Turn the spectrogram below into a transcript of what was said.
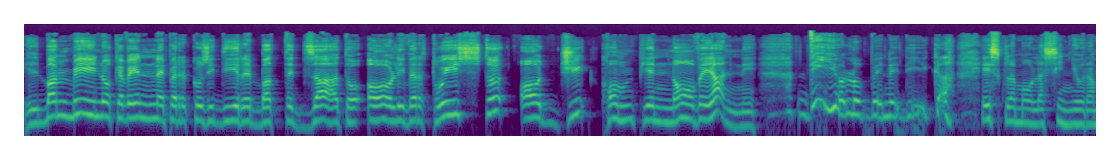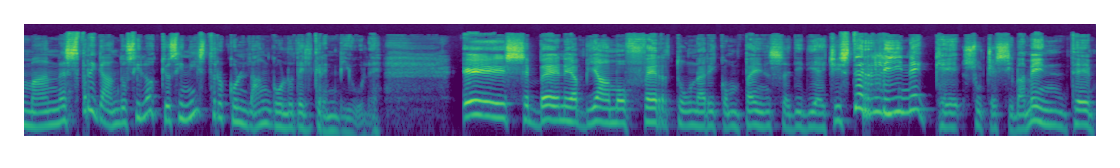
Il bambino che venne per così dire battezzato Oliver Twist oggi compie nove anni. Dio lo benedica! esclamò la signora Mann, sfregandosi l'occhio sinistro con l'angolo del grembiule. E sebbene abbiamo offerto una ricompensa di 10 sterline, che successivamente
